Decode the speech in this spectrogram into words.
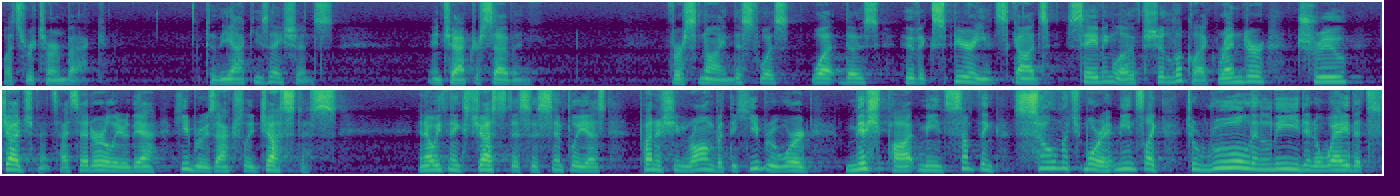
let's return back to the accusations in chapter 7, verse 9. This was what those who've experienced God's saving love should look like render true judgments. I said earlier, the Hebrew is actually justice. And now we think justice is simply as punishing wrong, but the Hebrew word mishpat means something so much more. It means like to rule and lead in a way that's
